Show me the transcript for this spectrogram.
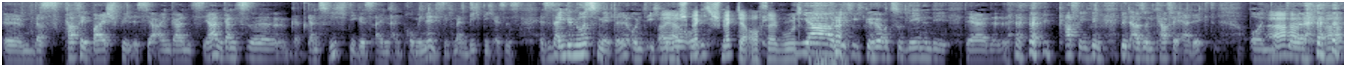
Ähm, das Kaffeebeispiel ist ja ein ganz, ja, ein ganz, äh, ganz wichtiges, ein, ein prominentes. Ich meine, wichtig, es ist, es ist ein Genussmittel und ich oh ja, schmeckt, ich, schmeckt ja auch sehr gut. Ja, und ich, ich gehöre zu denen, die, der, der Kaffee, ich bin, bin also ein Kaffee-Addict. Und aha, äh, aha.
